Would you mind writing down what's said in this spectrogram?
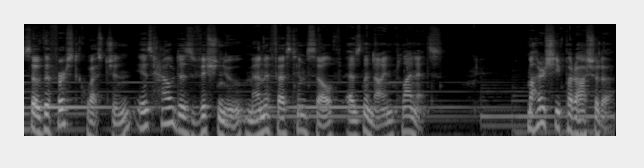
So, the first question is How does Vishnu manifest himself as the nine planets? Maharshi Parashara,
